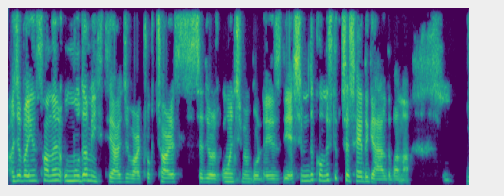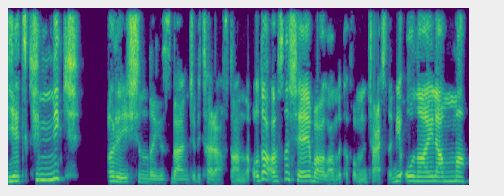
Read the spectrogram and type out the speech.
acaba insanların umuda mı ihtiyacı var? Çok çaresiz hissediyoruz. Onun için mi buradayız diye. Şimdi konuştukça şey de geldi bana. Yetkinlik arayışındayız bence bir taraftan da. O da aslında şeye bağlandı kafamın içerisinde. Bir onaylanma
